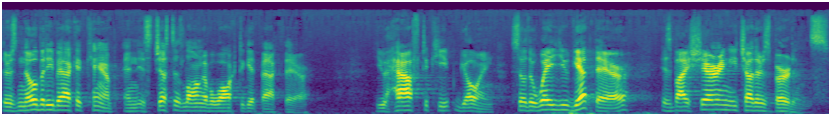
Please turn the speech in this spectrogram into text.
There's nobody back at camp, and it's just as long of a walk to get back there. You have to keep going. So the way you get there is by sharing each other's burdens.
